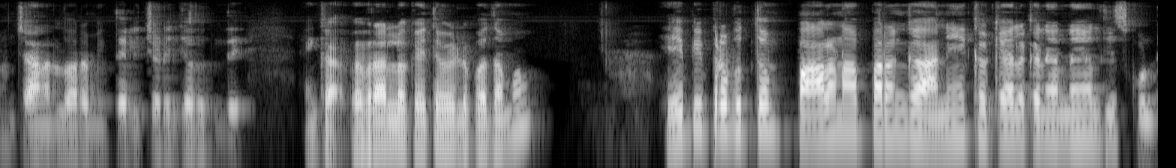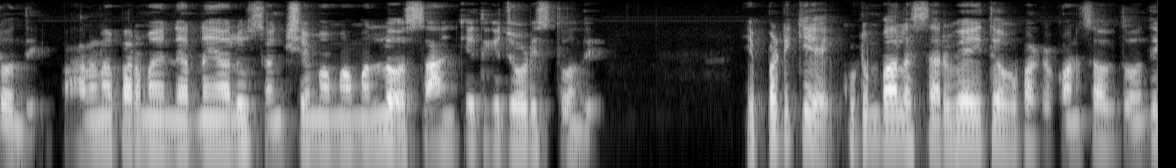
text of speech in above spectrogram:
మన ఛానల్ ద్వారా మీకు తెలియచేయడం జరుగుతుంది. ఇంకా వివరాల్లోకి అయితే వెళ్ళిపోదాము. ఏపీ ప్రభుత్వం పాలనాపరంగా అనేక కీలక నిర్ణయాలు తీసుకుంటోంది. పాలనాపరమైన నిర్ణయాలు సంక్షేమ అమల్లో సాంకేతిక జోడిస్తోంది. ఇప్పటికే కుటుంబాల సర్వే అయితే ఒక పక్క కొనసాగుతోంది.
